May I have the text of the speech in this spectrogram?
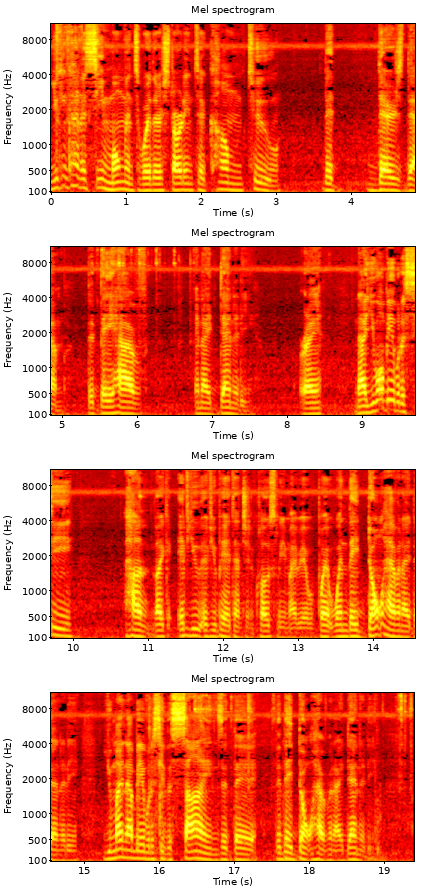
you can kind of see moments where they're starting to come to that there's them, that they have an identity, right? Now you won't be able to see how, like, if you if you pay attention closely, you might be able. But when they don't have an identity, you might not be able to see the signs that they that they don't have an identity.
